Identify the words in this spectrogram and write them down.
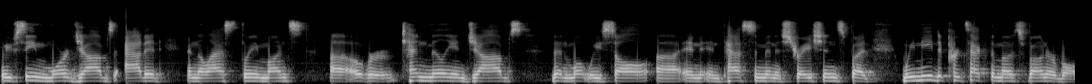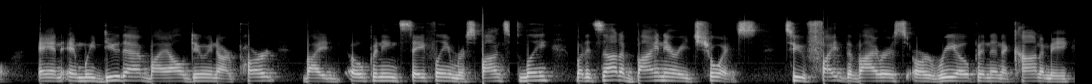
We've seen more jobs added in the last three months, uh, over 10 million jobs than what we saw uh, in, in past administrations. But we need to protect the most vulnerable. And, and we do that by all doing our part, by opening safely and responsibly. But it's not a binary choice to fight the virus or reopen an economy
